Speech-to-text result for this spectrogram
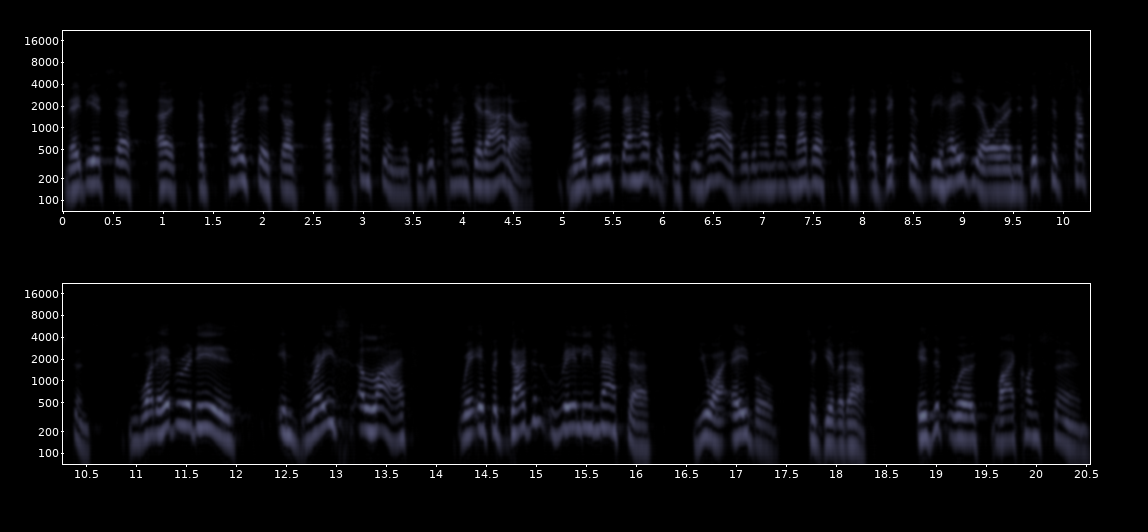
Maybe it's a, a, a, process of, of cussing that you just can't get out of. Maybe it's a habit that you have with an, another addictive behavior or an addictive substance. Whatever it is, embrace a life where if it doesn't really matter, you are able to give it up. Is it worth my concern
